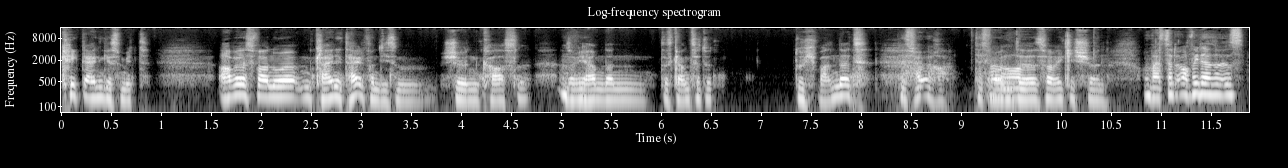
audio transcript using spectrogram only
kriegt einiges mit. Aber es war nur ein kleiner Teil von diesem schönen Castle. Also wir haben dann das Ganze du- durchwandert Das war irre. Das war und irre. äh, war wirklich schön. Und was dort auch wieder so ist,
